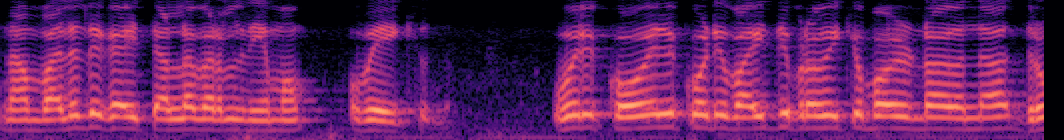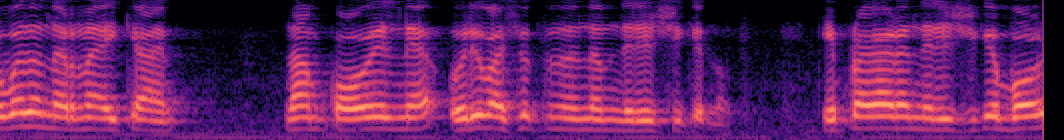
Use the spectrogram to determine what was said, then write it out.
നാം വലത് കൈ തള്ളവിരൽ നിയമം ഉപയോഗിക്കുന്നു. ഒരു കോയിൽ കൂടി വൈദ്യുതി പ്രവഹിക്കുമ്പോഴുണ്ടാകുന്ന ധ്രുവത നിർണയിക്കാൻ നാം കോയിലിനെ ഒരു വശത്തു നിന്നും നിരീക്ഷിക്കുന്നു. ഇപ്രകാരം നിരീക്ഷിക്കുമ്പോൾ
